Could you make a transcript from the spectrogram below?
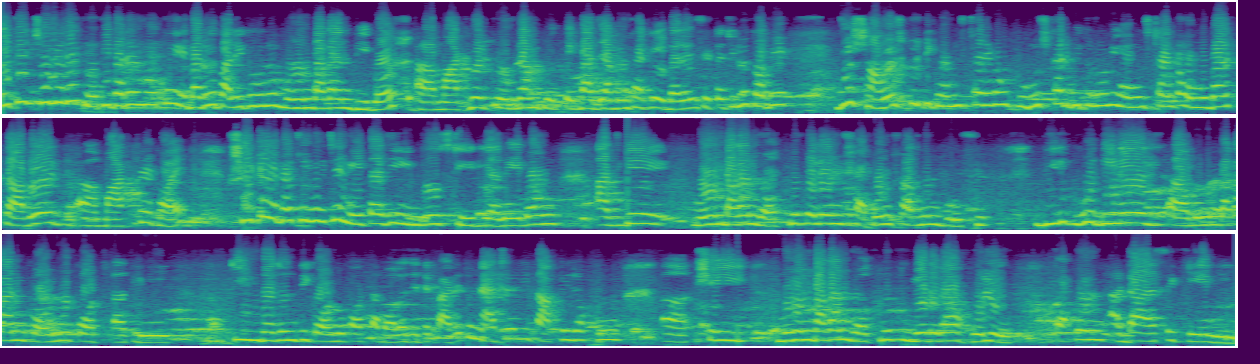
ঐতিহ্য মেনে প্রতিবারের মতো এবারেও পালিত হলো মোহনবাগান দিবস। মাঠের প্রোগ্রাম প্রত্যেকবার যেমন থাকে, এবারেও সেটা ছিল। তবে যে সাংস্কৃতিক অনুষ্ঠান এবং পুরস্কার বিতরণী অনুষ্ঠানটা অন্যবার ক্লাবের মাঠে হয়, সেটা এবছর হয়েছে নেতাজি ইন্ডোর স্টেডিয়ামে এবং আজকে মোহনবাগান রত্ন পেলেন স্বপন সাধন বসু। দীর্ঘদিনের মোহনবাগান কর্মকর্তা তিনি কিংবদন্তি কর্মকর্তা বলা যেতে পারে। তো ন্যাচারালি তাকে যখন সেই মোহনবাগান রত্ন তুলে দেওয়া হলো, তখন ডায়াসে কে নেই?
